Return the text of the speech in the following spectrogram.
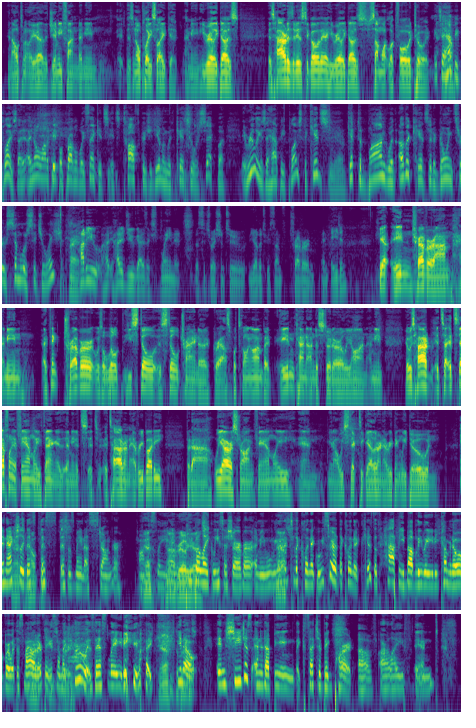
and ultimately, yeah, the Jimmy Fund. I mean, it, there's no place like it. I mean, he really does. As hard as it is to go there, he really does somewhat look forward to it. It's a you know? happy place. I, I know a lot of people probably think it's it's tough because you're dealing with kids who are sick, but it really is a happy place. The kids get to bond with other kids that are going through similar situations. Right. How do you how, how did you guys explain it the situation to the other two sons, Trevor and, and Aiden? Yeah, Aiden, Trevor. Um, I mean, I think Trevor was a little. He still is still trying to grasp what's going on, but Aiden kind of understood early on. I mean, it was hard. It's it's definitely a family thing. I, I mean, it's it's it's hard on everybody, but uh, we are a strong family, and you know, we stick together in everything we do, and And actually, this this this has made us stronger. Honestly, No, it and really people has. like Lisa Sherber. I mean, when we Yes. went to the clinic, when we started the clinic, here's this happy, bubbly lady coming over with a smile on her face, and I'm like, "Who is this lady?" like, Yeah. She's the you know, and she just ended up being like such a big part of our life, and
